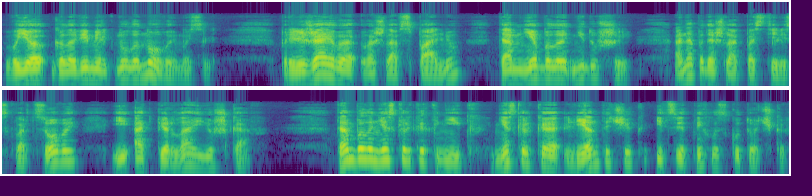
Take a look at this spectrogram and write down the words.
В ее голове мелькнула новая мысль. Прилежаева вошла в спальню, там не было ни души. Она подошла к постели Скворцовой и отперла ее шкаф. Там было несколько книг, несколько ленточек и цветных лоскуточков.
